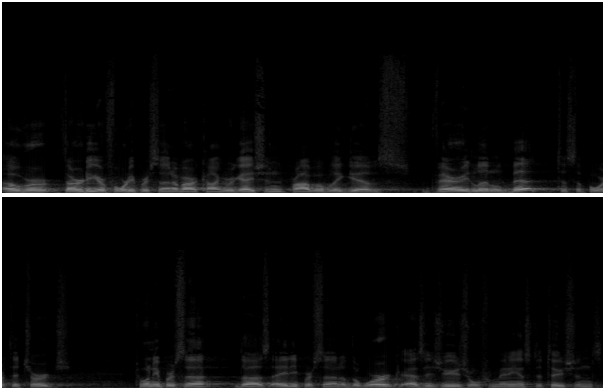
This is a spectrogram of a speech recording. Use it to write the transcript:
over 30 or 40 percent of our congregation probably gives very little bit to support the church. 20 percent does 80 percent of the work, as is usual for many institutions.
